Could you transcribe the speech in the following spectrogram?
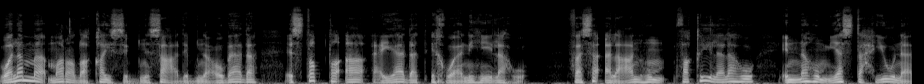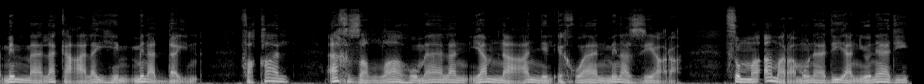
ولما مرض قيس بن سعد بن عبادة استبطأ عيادة إخوانه له فسأل عنهم فقيل له إنهم يستحيون مما لك عليهم من الدين. فقال أخزى الله مالا يمنع عني الإخوان من الزيارة. ثم أمر مناديا ينادي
